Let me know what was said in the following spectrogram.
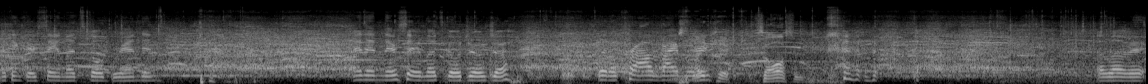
I think they're saying, let's go, Brandon. and then they're saying, let's go, JoJo. Little crowd Nice rivalry. leg kick. It's awesome. I love it.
